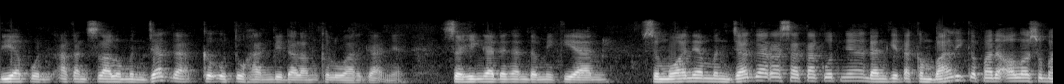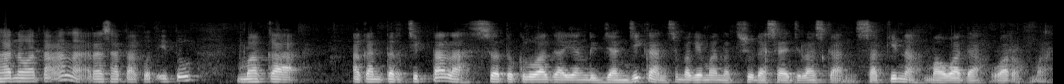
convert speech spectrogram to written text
dia pun akan selalu menjaga keutuhan di dalam keluarganya. Sehingga dengan demikian semuanya menjaga rasa takutnya dan kita kembali kepada Allah Subhanahu wa taala rasa takut itu maka akan terciptalah suatu keluarga yang dijanjikan sebagaimana sudah saya jelaskan sakinah mawadah warohmah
